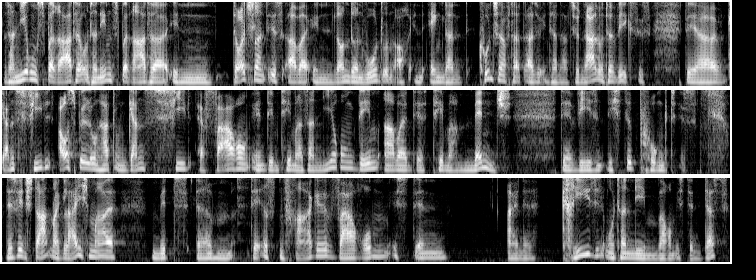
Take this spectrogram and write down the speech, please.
Sanierungsberater, Unternehmensberater in Deutschland ist, aber in London wohnt und auch in England Kundschaft hat, also international unterwegs ist, der ganz viel Ausbildung hat und ganz viel Erfahrung in dem Thema Sanierung, dem aber das Thema Mensch der wesentlichste Punkt ist. Und deswegen starten wir gleich mal mit ähm, der ersten Frage. Warum ist denn eine Krise im Unternehmen, warum ist denn das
